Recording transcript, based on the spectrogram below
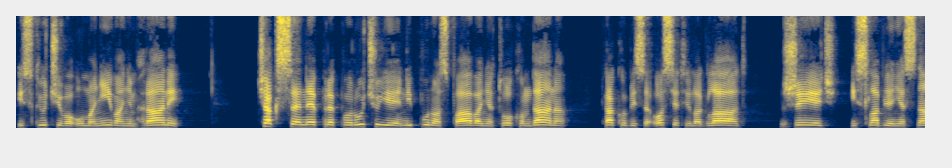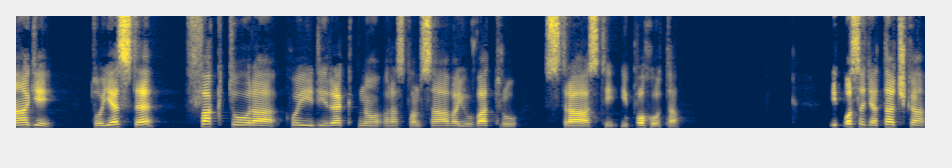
isključivo umanjivanjem hrane, čak se ne preporučuje ni puno spavanja tokom dana kako bi se osjetila glad, žeđ i slabljenje snage, to jeste faktora koji direktno rasplamsavaju vatru, strasti i pohota. I posljednja tačka,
